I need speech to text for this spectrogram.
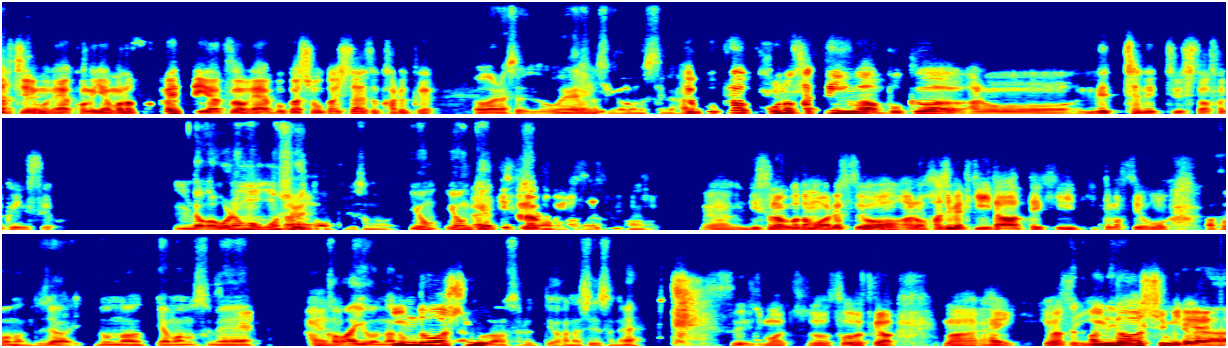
たちにもね、この山のすすめっていうやつをね、僕は紹介したんですよ、軽く。わかりました。お願いします。山の水。はい。僕は、この作品は、僕は、あのーめっちゃ熱中した作品ですよ。うんだから俺も面白いと思ってる。その 4, 4期やってリスナーの方もうんリスナーの方もあれですよ、あの、初めて聞いたって聞いてますよ。あ、そうなんだ。じゃあ、どんな山のすめ、はい。可愛い女インドア趣味相談するっていう話ですね。数字もちょっとそうですけど、まあ、はい、います。インドア趣味で、高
